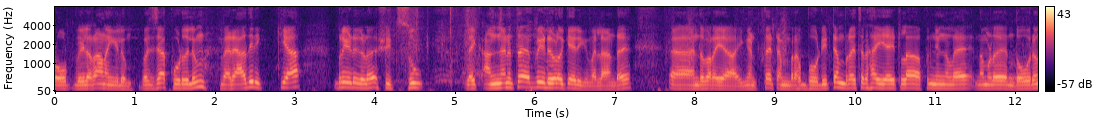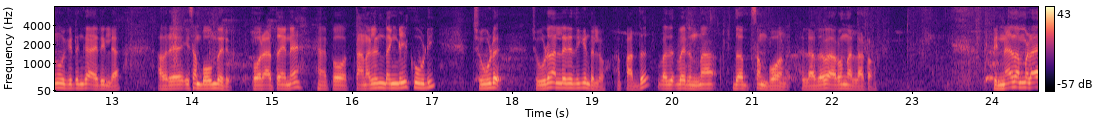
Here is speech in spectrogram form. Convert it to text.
റോഡ് വെയിലറാണെങ്കിലും ആണെങ്കിലും വെച്ചാൽ കൂടുതലും വരാതിരിക്കുക ബ്രീഡുകൾ ഷിറ്റ്സു ലൈക്ക് അങ്ങനത്തെ ബ്രീഡുകളൊക്കെ ആയിരിക്കും. അല്ലാണ്ട് എന്താ പറയുക ഇങ്ങനത്തെ ടെമ്പറ ബോഡി ടെമ്പറേച്ചർ ഹൈ ആയിട്ടുള്ള കുഞ്ഞുങ്ങളെ നമ്മൾ എന്തോരം നോക്കിയിട്ടും കാര്യമില്ല. അവർ ഈ സംഭവം വരും. പോരാത്തതിന് ഇപ്പോൾ തണലുണ്ടെങ്കിൽ കൂടി ചൂട് ചൂട് നല്ല രീതിക്ക് ഉണ്ടല്ലോ. അപ്പോൾ അത് വരുന്ന സംഭവമാണ്. അല്ലാതെ വേറെ ഒന്നല്ല കേട്ടോ. പിന്നെ നമ്മുടെ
